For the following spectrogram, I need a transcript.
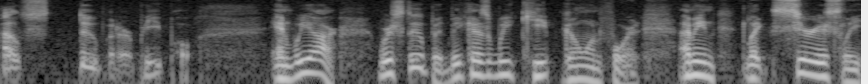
How stupid are people? And we are. We're stupid because we keep going for it. I mean, like, seriously,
